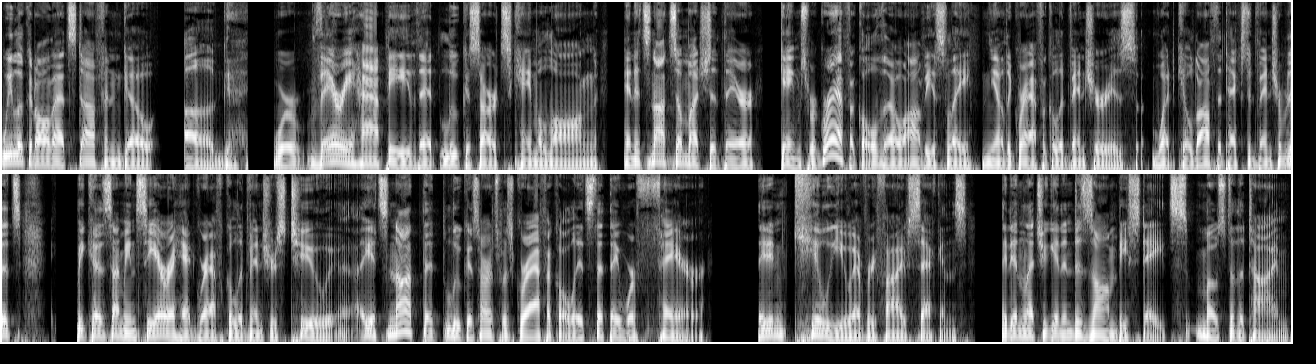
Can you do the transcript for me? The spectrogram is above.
We look at all that stuff and go, ugh. We're very happy that LucasArts came along. And it's not so much that their games were graphical, though obviously, you know, the graphical adventure is what killed off the text adventure, but it's because I mean Sierra had graphical adventures too. Uh, it's not that LucasArts was graphical, it's that they were fair. They didn't kill you every 5 seconds. They didn't let you get into zombie states most of the time.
